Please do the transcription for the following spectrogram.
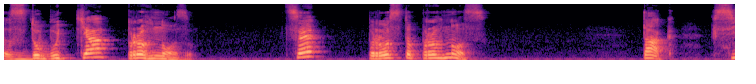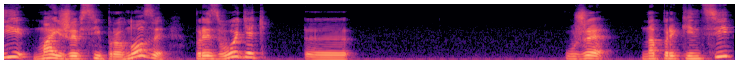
здобуття прогнозу. Це просто прогноз. Так, всі, майже всі прогнози призводять е, уже наприкінці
